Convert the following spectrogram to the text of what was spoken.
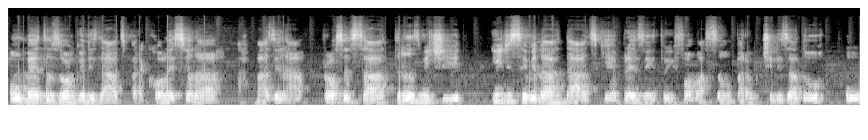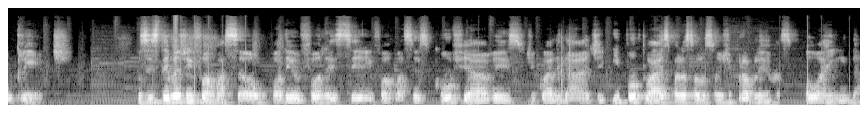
ou métodos organizados para colecionar, armazenar, processar, transmitir e disseminar dados que representam informação para o utilizador ou o cliente. Os sistemas de informação podem fornecer informações confiáveis, de qualidade e pontuais para soluções de problemas, ou ainda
